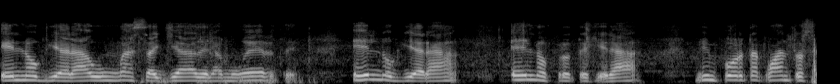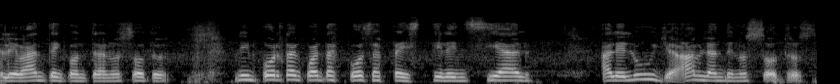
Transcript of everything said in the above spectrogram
Él nos guiará aún más allá de la muerte. Él nos guiará, Él nos protegerá. No importa cuántos se levanten contra nosotros. No importa cuántas cosas pestilencial, aleluya, hablan de nosotros.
